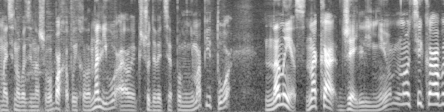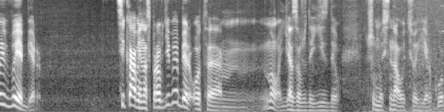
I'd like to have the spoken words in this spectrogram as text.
Мається на увазі наша бабаха поїхала наліво, але якщо дивитися по мінімапі, то на низ, на КДЖ лінію. Ну, цікавий вибір. Цікавий насправді вибір. От ем, ну, я завжди їздив чомусь на оцю гірку,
